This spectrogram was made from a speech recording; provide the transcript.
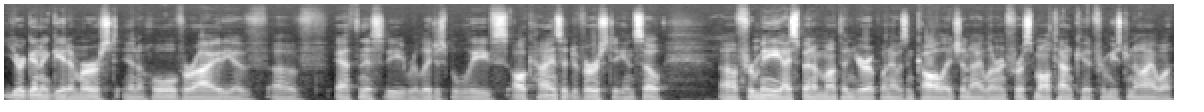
you're going to get immersed in a whole variety of, of ethnicity, religious beliefs, all kinds of diversity. And so, uh, for me, I spent a month in Europe when I was in college, and I learned for a small town kid from eastern Iowa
